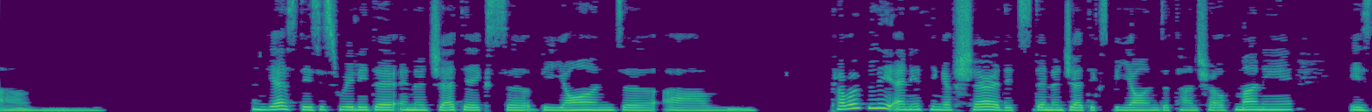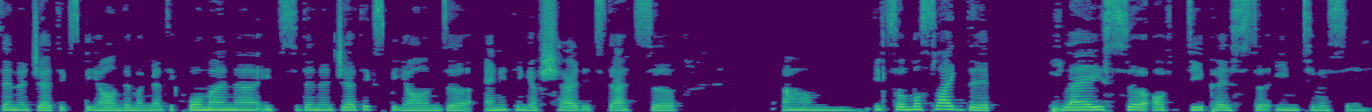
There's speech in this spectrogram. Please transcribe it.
Um, and yes, this is really the energetics uh, beyond uh, um, probably anything I've shared. It's the energetics beyond the tantra of money. It's the energetics beyond the magnetic woman. Uh, it's the energetics beyond uh, anything I've shared. It's that, uh, um, it's almost like the place of deepest intimacy.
